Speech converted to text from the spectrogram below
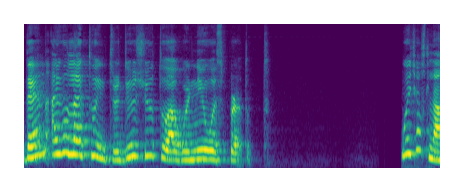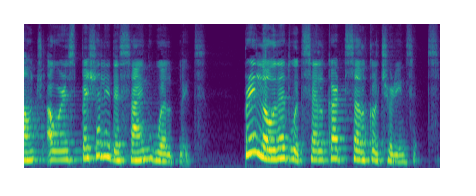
Then I would like to introduce you to our newest product. We just launched our specially designed well plates, preloaded with cellQART cell culture insets.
